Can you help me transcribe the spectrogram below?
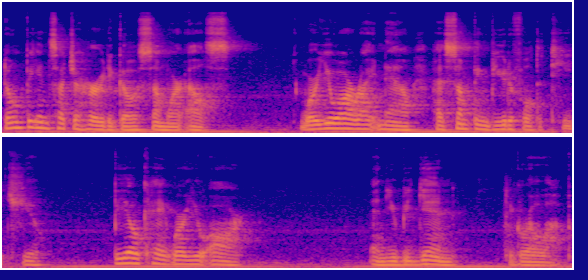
Don't be in such a hurry to go somewhere else. Where you are right now has something beautiful to teach you. Be okay where you are, and you begin to grow up.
